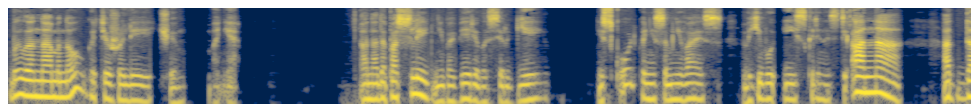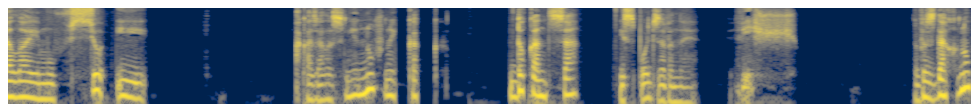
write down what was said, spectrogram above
было намного тяжелее, чем мне. Она до последнего верила Сергею, нисколько не сомневаясь в его искренности. Она отдала ему все и оказалась ненужной, как до конца использованная вещь. Вздохнув,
